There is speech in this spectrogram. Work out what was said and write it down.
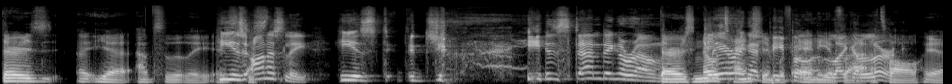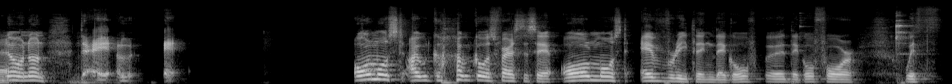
There is, uh, yeah, absolutely. He is just- honestly, he is, he is standing around. There is no glaring tension at with people any of like that a at all, yeah. No, none. They, almost, I would go. I would go as far as to say almost everything they go uh, they go for with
